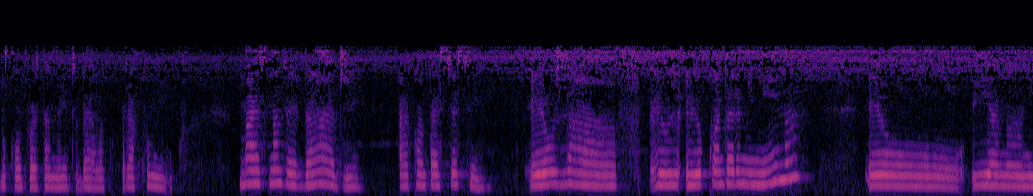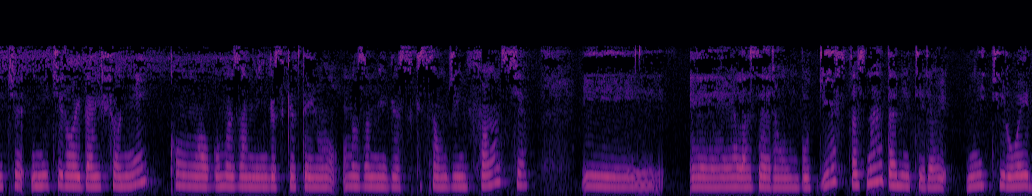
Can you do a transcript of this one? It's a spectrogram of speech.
no comportamento dela para comigo. Mas na verdade acontece assim. Eu já, eu, eu quando era menina, eu ia na Nitiroida Daishoni com algumas amigas que eu tenho, umas amigas que são de infância e é, elas eram budistas, né, da Nitiroi, Nitiroi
